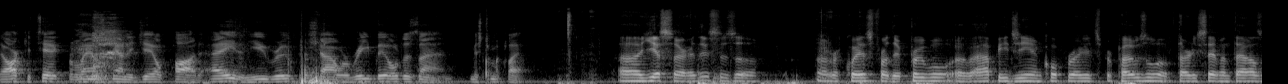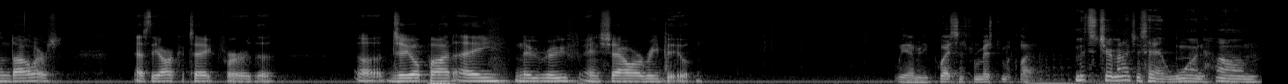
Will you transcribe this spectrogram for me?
the architect for Lowndes County Jail Pod A, the new roof and shower rebuild design. Mr. McLeod. Uh, yes, sir. This is a, a request for the approval of IPG Incorporated's proposal of thirty-seven thousand dollars as the architect for the, uh, jail pod A, new roof and shower rebuild. We have any questions for Mr. McLeod? Mr. Chairman, I just had one. Um,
